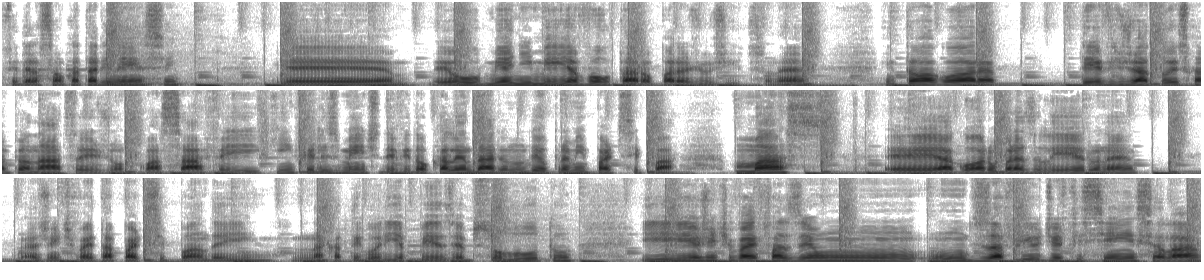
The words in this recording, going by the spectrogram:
Federação Catarinense, é, eu me animei a voltar ao para jiu-jitsu, né? Então agora teve já dois campeonatos aí junto com a SAF aí que infelizmente devido ao calendário não deu para mim participar. Mas é, agora o brasileiro, né? A gente vai estar tá participando aí na categoria peso absoluto e a gente vai fazer um, um desafio de eficiência lá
